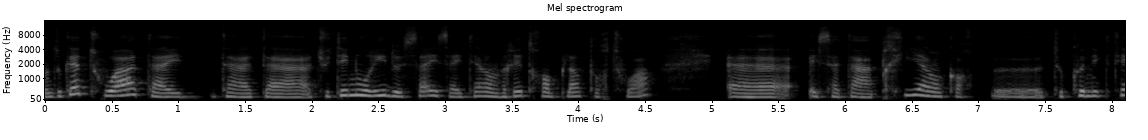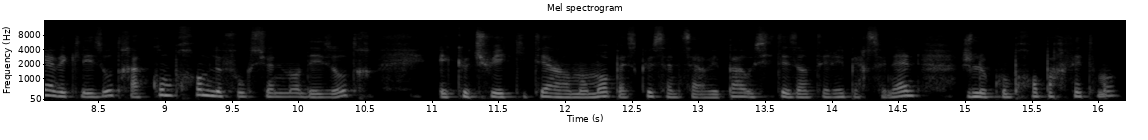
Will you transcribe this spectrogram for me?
En tout cas, toi, tu t'es nourri de ça et ça a été un vrai tremplin pour toi. euh, et ça t'a appris à encore euh, te connecter avec les autres, à comprendre le fonctionnement des autres et que tu es quitté à un moment parce que ça ne servait pas aussi tes intérêts personnels. Je le comprends parfaitement.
